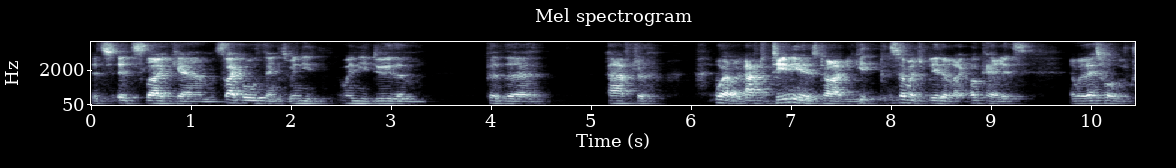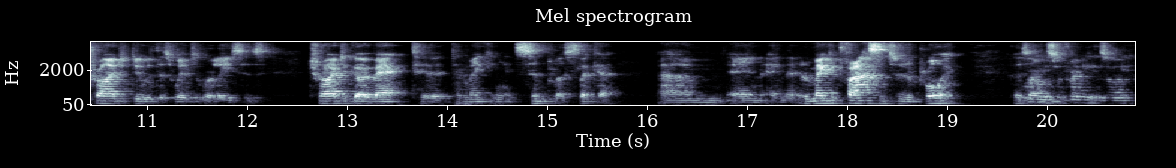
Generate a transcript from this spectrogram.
it's it's like um, it's like all things. When you when you do them for the after well after 10 years time you get so much better. Like okay let's and well, that's what we've tried to do with this web release is try to go back to, to making it simpler slicker um, and and it'll make it faster to deploy. Because Well, um, user friendly as well.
